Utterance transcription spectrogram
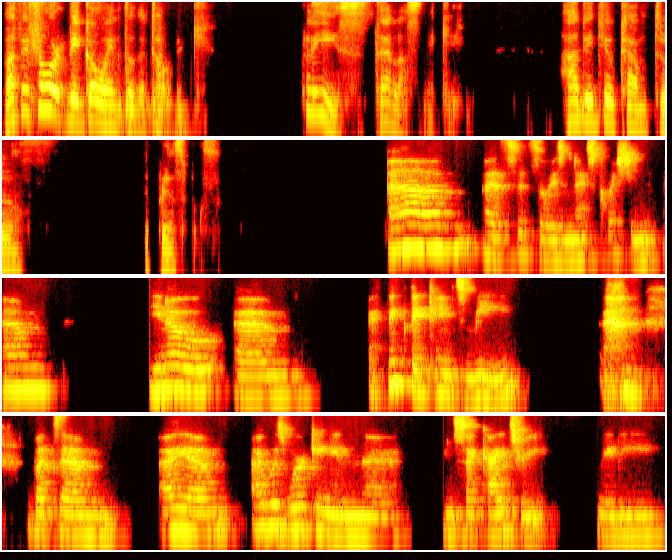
But before we go into the topic, please tell us, Nicky, how did you come to the principles? Um, it's, it's always a nice question. Um, you know, um, I think they came to me, but um, I um, I was working in uh, in psychiatry maybe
